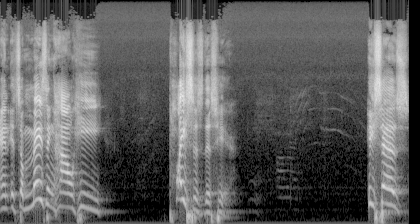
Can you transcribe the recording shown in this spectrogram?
and it's amazing how he places this here. He says,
